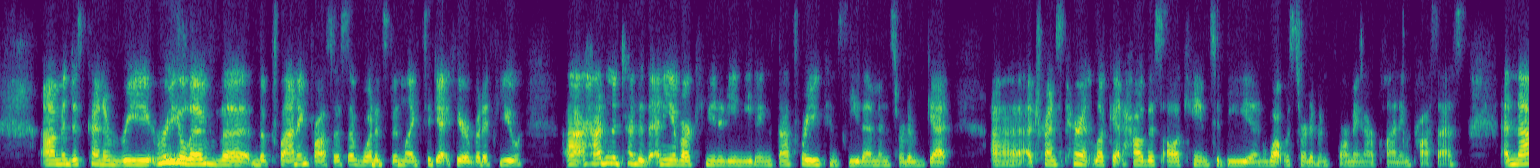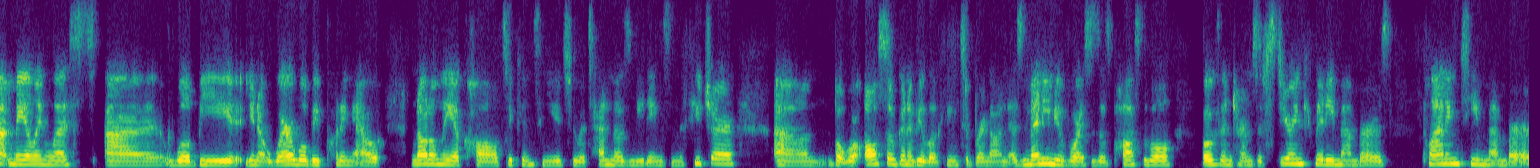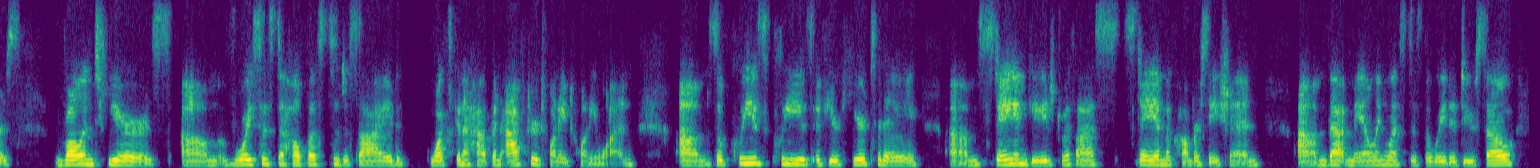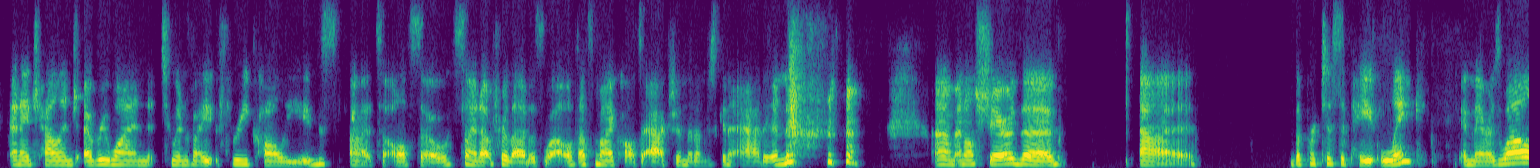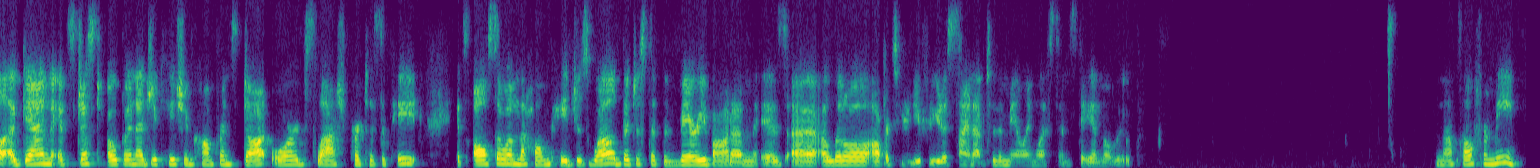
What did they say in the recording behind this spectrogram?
um, and just kind of re relive the, the planning process of what it's been like to get here. But if you uh, hadn't attended any of our community meetings, that's where you can see them and sort of get uh, a transparent look at how this all came to be and what was sort of informing our planning process. And that mailing list uh, will be, you know, where we'll be putting out not only a call to continue to attend those meetings in the future, um, but we're also going to be looking to bring on as many new voices as possible, both in terms of steering committee members, planning team members, volunteers, um, voices to help us to decide what's going to happen after 2021. Um, so please, please, if you're here today, um, stay engaged with us, stay in the conversation. Um, that mailing list is the way to do so. And I challenge everyone to invite three colleagues uh, to also sign up for that as well. That's my call to action that I'm just going to add in. Um, and I'll share the uh, the participate link in there as well. Again, it's just openeducationconference.org slash participate. It's also on the homepage as well, but just at the very bottom is a, a little opportunity for you to sign up to the mailing list and stay in the loop. And that's all from me.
